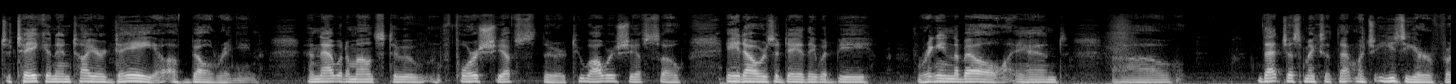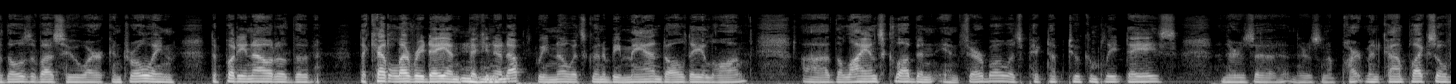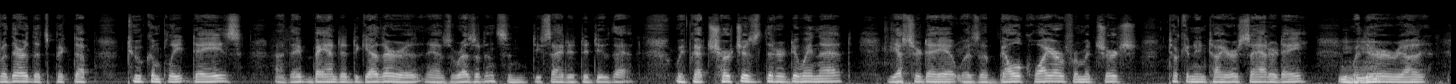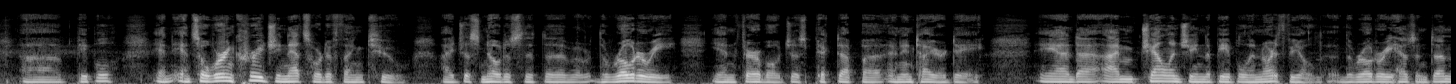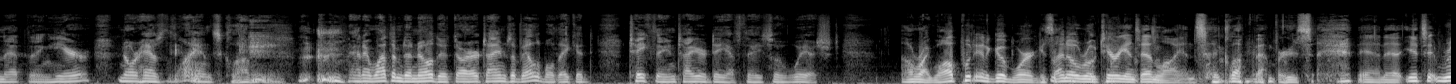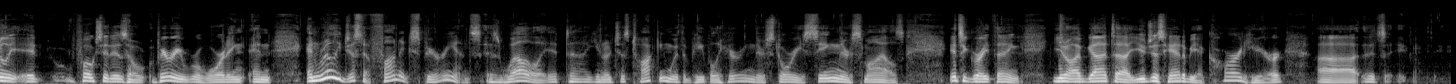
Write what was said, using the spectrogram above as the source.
to take an entire day of bell ringing. And that would amount to four shifts. There are two hour shifts, so eight hours a day they would be ringing the bell and uh, that just makes it that much easier for those of us who are controlling the putting out of the the kettle every day and picking mm-hmm. it up. We know it's going to be manned all day long. Uh, the Lions Club in, in Faribault has picked up two complete days. There's a there's an apartment complex over there that's picked up two complete days. Uh, they've banded together as residents and decided to do that. We've got churches that are doing that. Yesterday it was a bell choir from a church took an entire Saturday mm-hmm. with their uh, uh, people, and and so we're encouraging that sort of thing too. I just noticed that the the Rotary in Faribault just picked up uh, an entire day. And uh, I'm challenging the people in Northfield. The Rotary hasn't done that thing here, nor has the Lions Club. and I want them to know that there are times available. They could take the entire day if they so wished. All right. Well, I'll put in a good word because I know Rotarians and Lions Club members, and uh, it's it really it, folks. It is a very rewarding and and really just a fun experience as well. It uh, you know just talking with the people, hearing their stories, seeing their smiles. It's a great thing. You know, I've got uh, you just handed me a card here. Uh, it's it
